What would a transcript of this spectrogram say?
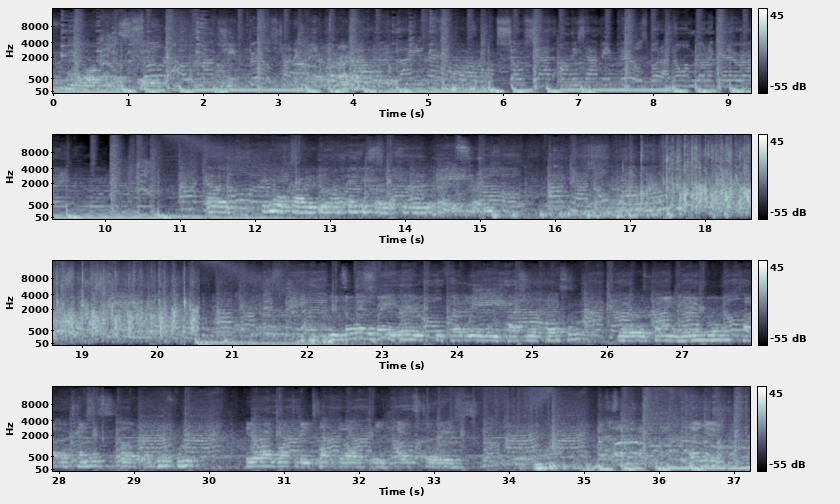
and the I get proud of you, thank you so much for being with us. Right? He's always been a very competitive and passionate person, whether it's playing handball, table tennis, or beautiful. He always likes to be top dog and he hates to lose. Thank you.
